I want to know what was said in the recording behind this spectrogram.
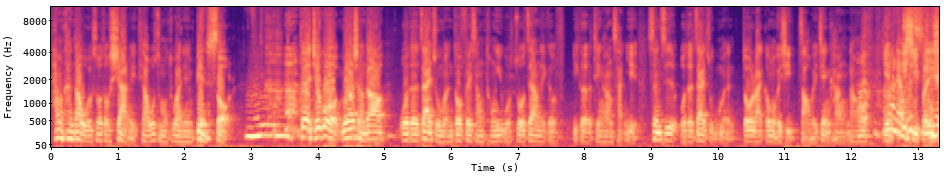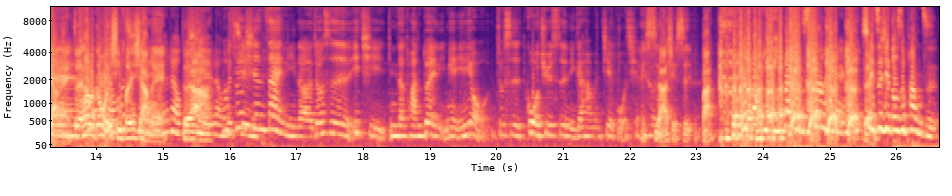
他们看到我的时候都吓了一跳，我怎么突然间变瘦了？嗯 对，结果没有想到我的债主们都非常同意我做这样的一个一个健康产业，甚至我的债主们都来跟我一起找回健康，然后也一起起分享、耶。哎，对他们跟我一起分享、哎对啊，所以。现在你的就是一起，你的团队里面也有，就是过去是你跟他们借过钱，哎、是啊，而且是一半，有一半以上哎，所以这些都是胖子。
